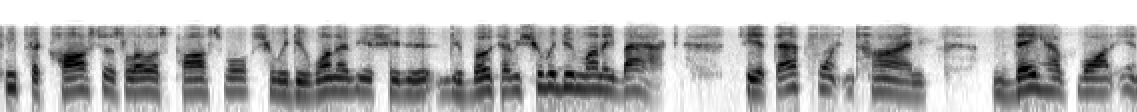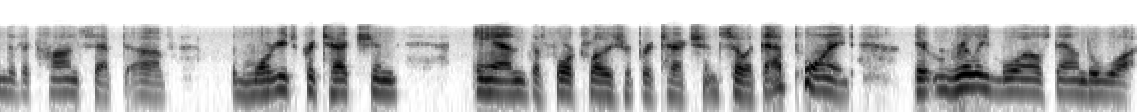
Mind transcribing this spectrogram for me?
keep the cost as low as possible? Should we do one of you? Should we do both of you? Should we do money back? See, at that point in time, they have bought into the concept of the mortgage protection and the foreclosure protection. So at that point, it really boils down to what?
